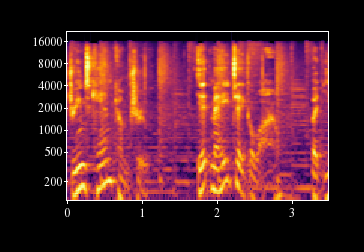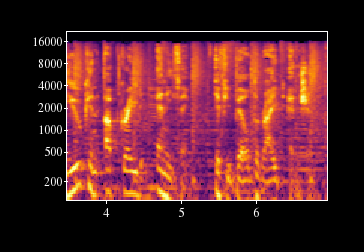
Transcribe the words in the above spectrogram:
Dreams can come true. It may take a while, but you can upgrade anything if you build the right engine.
